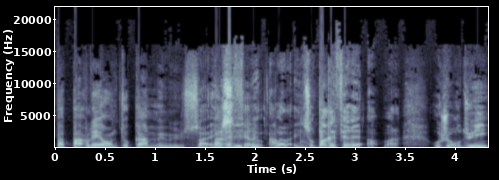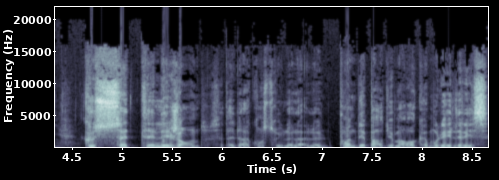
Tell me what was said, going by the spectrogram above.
pas parlé, en tout cas, mais ils ne sont bah, pas référés. Euh, voilà, ils ne sont pas référés à. Voilà. Aujourd'hui, que cette légende, c'est-à-dire la construction, le, point de départ du Maroc à Moulay Idriss,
